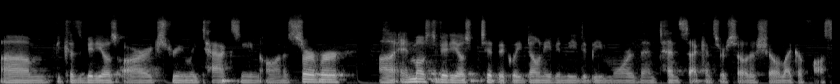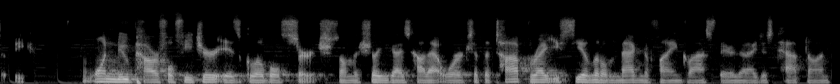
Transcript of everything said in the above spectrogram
um, because videos are extremely taxing on a server uh, and most videos typically don't even need to be more than 10 seconds or so to show like a faucet leak. One new powerful feature is global search. So I'm gonna show you guys how that works. At the top right, you see a little magnifying glass there that I just tapped on.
